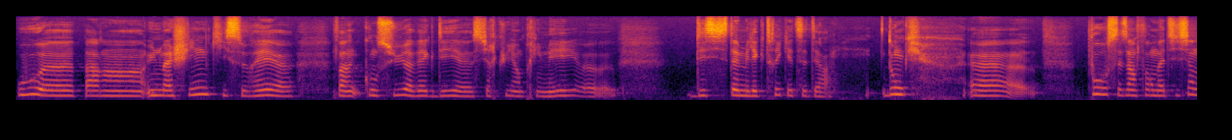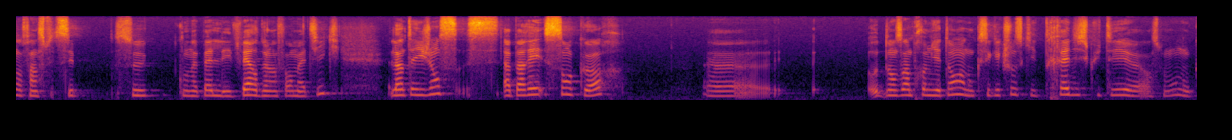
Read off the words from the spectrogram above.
ou euh, par une machine qui serait euh, enfin, conçue avec des euh, circuits imprimés, des systèmes électriques, etc. Donc, pour ces informaticiens, enfin, c'est ce qu'on appelle les vers de l'informatique, L'intelligence apparaît sans corps dans un premier temps. Donc c'est quelque chose qui est très discuté euh, en ce moment. Donc,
